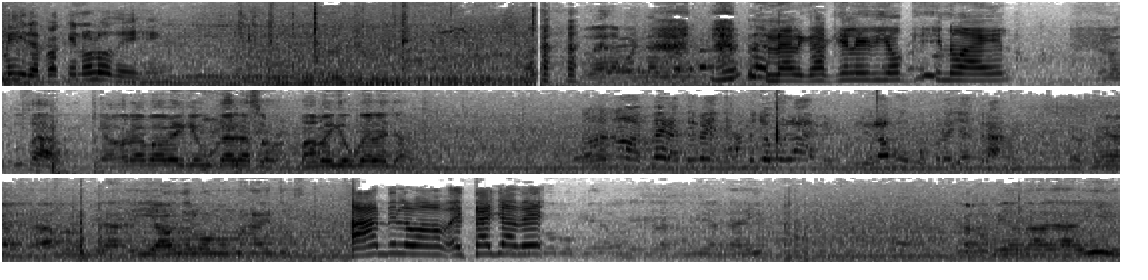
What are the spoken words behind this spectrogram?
Mira, para que no lo dejen. ¿No ves la nalga que le dio Kino a él. Pero tú sabes que ahora va a haber que buscar la sola, va a haber que buscar la llave. No, no, espérate, ven, déjame yo volarme. que Yo la busco por allá atrás. Espera, ah, pero mira, ¿y a dónde lo vamos a entonces? Ande, lo van a- está allá de... Como quiera, la comida está ahí. La comida está ahí,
